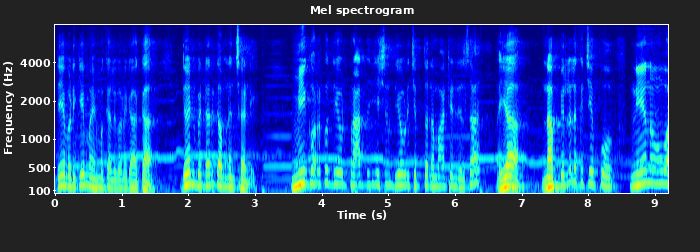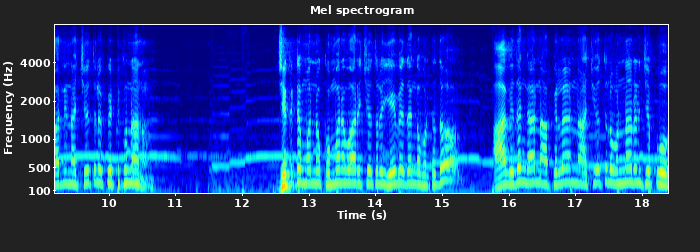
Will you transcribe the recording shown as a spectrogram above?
దేవుడికి మహిమ కలుగును గాక. దేవుని బిడ్డారు గమనించండి. మీ కొరకు దేవుడు ప్రార్థన చేసిన దేవుడు చెప్తున్న మాట ఏంటి తెలుసా? అయ్యా నా పిల్లలకు చెప్పు నేను వారిని నా చేతిలో పెట్టుకున్నాను. జగటమ్మను కొమ్మన వారి చేతిలో ఏ విధంగా ఉంటుందో ఆ విధంగా నా పిల్లలు నా చేతిలో ఉన్నారని చెప్పు.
